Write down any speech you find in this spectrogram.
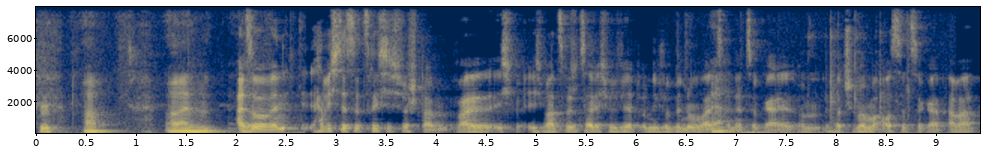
Hm. ja. Und Also, wenn habe ich das jetzt richtig verstanden, weil ich, ich war zwischenzeitlich verwirrt und die Verbindung war jetzt Ja. halt nicht so geil und hört schon mal Aussetzer gehabt, aber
